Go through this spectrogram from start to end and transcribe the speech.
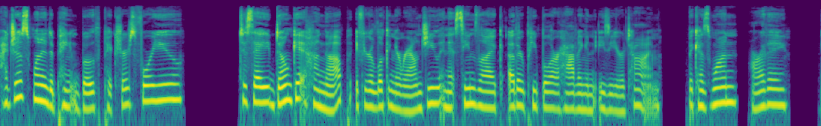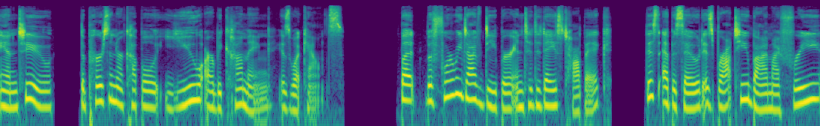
I just wanted to paint both pictures for you to say don't get hung up if you're looking around you and it seems like other people are having an easier time. Because one, are they? And two, the person or couple you are becoming is what counts. But before we dive deeper into today's topic, this episode is brought to you by my free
